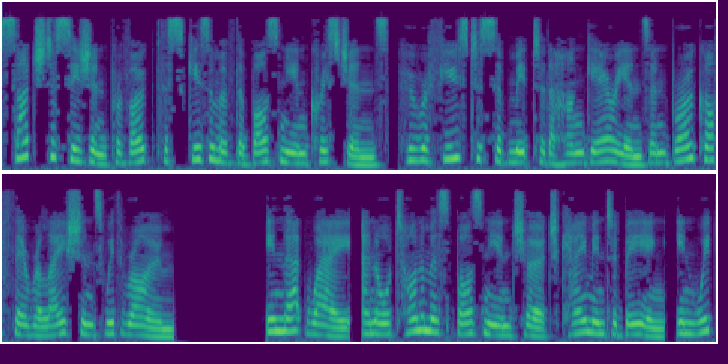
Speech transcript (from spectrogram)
Such decision provoked the schism of the Bosnian Christians, who refused to submit to the Hungarians and broke off their relations with Rome. In that way, an autonomous Bosnian church came into being, in which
